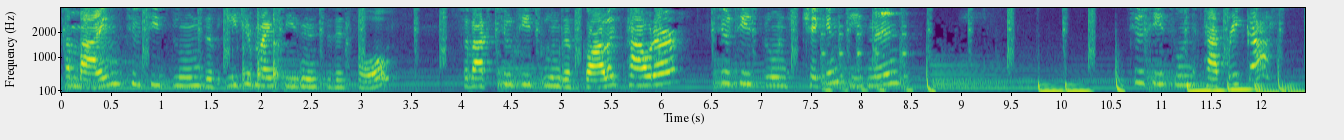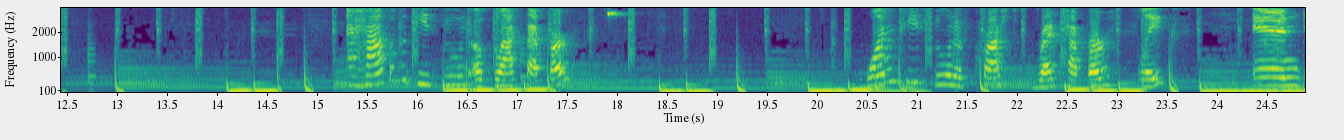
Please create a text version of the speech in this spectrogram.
combine two teaspoons of each of my seasonings to this bowl. So that's two teaspoons of garlic powder, 2 teaspoons chicken seasoning, 2 teaspoons paprika, a half of a teaspoon of black pepper, 1 teaspoon of crushed red pepper flakes, and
